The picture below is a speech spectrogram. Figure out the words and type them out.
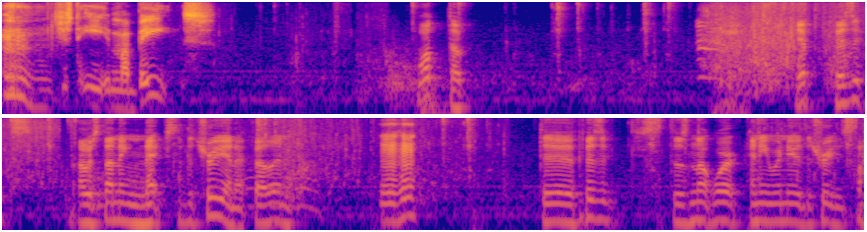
Just eating my beets. What the? Yep, physics. I was standing next to the tree and I fell in. Mm-hmm. The physics does not work anywhere near the trees.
